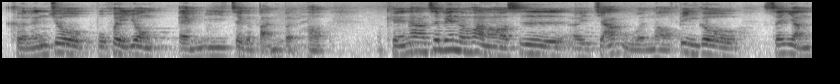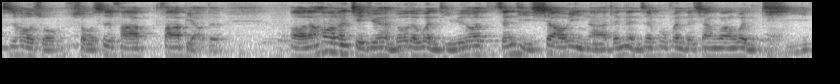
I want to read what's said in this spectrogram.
可能就不会用 M 一这个版本哈。OK，那这边的话呢，是呃甲骨文哦并购升阳之后所首次发发表的哦，然后呢解决很多的问题，比如说整体效应啊等等这部分的相关问题。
